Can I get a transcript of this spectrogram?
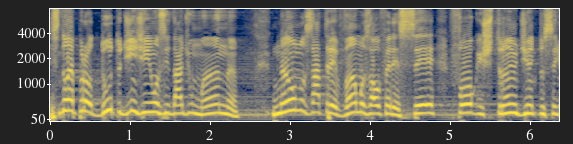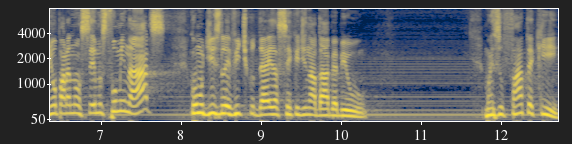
Isso não é produto de engenhosidade humana. Não nos atrevamos a oferecer fogo estranho diante do Senhor para não sermos fulminados, como diz Levítico 10 acerca de Nadab e Abiú. Mas o fato é que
